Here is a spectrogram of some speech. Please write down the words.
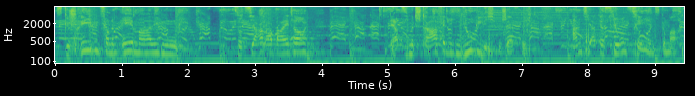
Ist geschrieben von einem ehemaligen Sozialarbeiter, der hat sich mit straffälligen Jugendlichen beschäftigt, Anti-Aggressionstrainings gemacht.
